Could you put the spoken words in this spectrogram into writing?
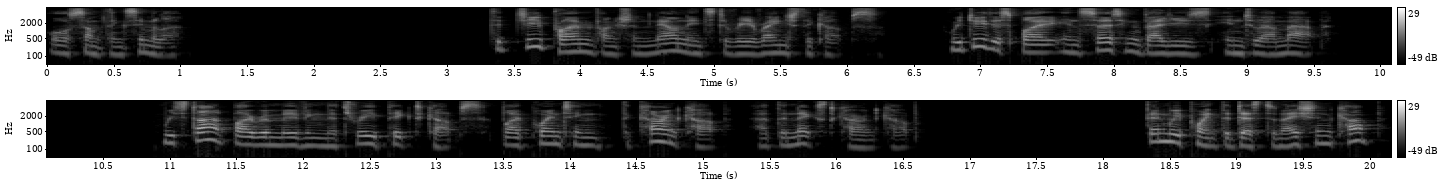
or something similar. The g prime function now needs to rearrange the cups. We do this by inserting values into our map. We start by removing the three picked cups by pointing the current cup at the next current cup. Then we point the destination cup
